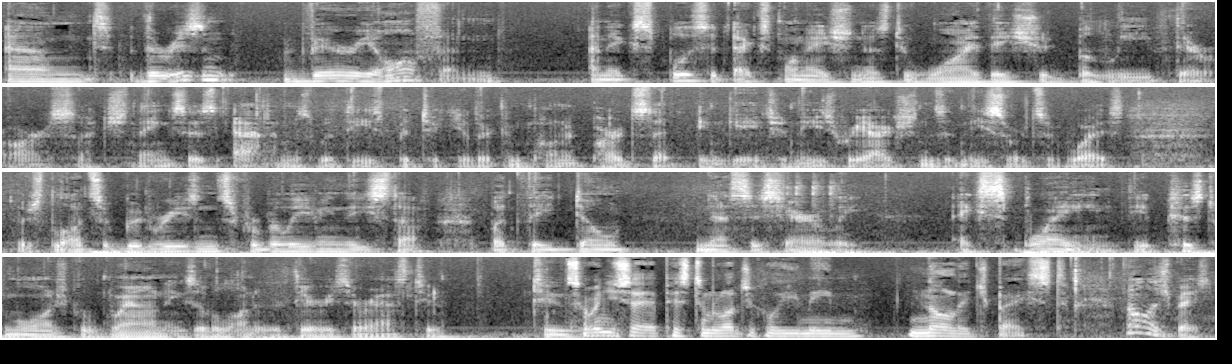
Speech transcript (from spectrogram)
And there isn't very often an explicit explanation as to why they should believe there are such things as atoms with these particular component parts that engage in these reactions in these sorts of ways. There's lots of good reasons for believing these stuff, but they don't necessarily explain the epistemological groundings of a lot of the theories they're asked to. To so when you say epistemological, you mean knowledge based? Knowledge based.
